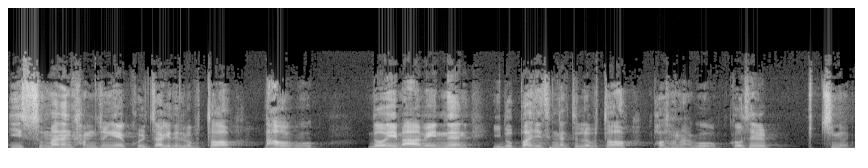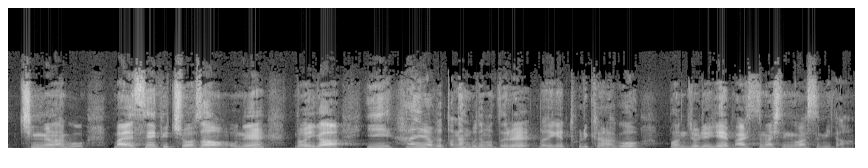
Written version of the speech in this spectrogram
이 수많은 감정의 골짜기들로부터 나오고 너희 마음에 있는 이 높아진 생각들로부터 벗어나고 그것을 직면하고 말씀에 비추어서 오늘 너희가 이 하나님으로부터 떠난 모든 것들을 너에게 돌이켜라고 먼저 우리에게 말씀하시는 것 같습니다.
